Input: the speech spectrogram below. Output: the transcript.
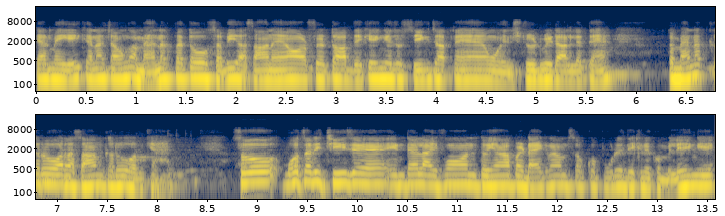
खैर, मैं यही कहना चाहूँगा, मेहनत पे तो सभी आसान है और फिर तो आप देखेंगे जो सीख जाते हैं, वो इंस्टीट्यूट भी डाल लेते हैं। तो मेहनत करो और आसान करो और क्या है। सो so, बहुत सारी चीज़ है इंटेल आईफोन तो यहाँ पर डायग्राम सबको पूरे देखने को मिलेंगे।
